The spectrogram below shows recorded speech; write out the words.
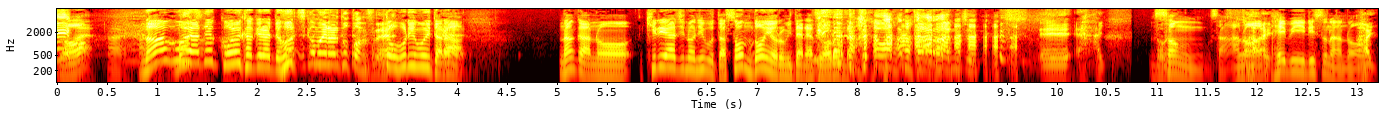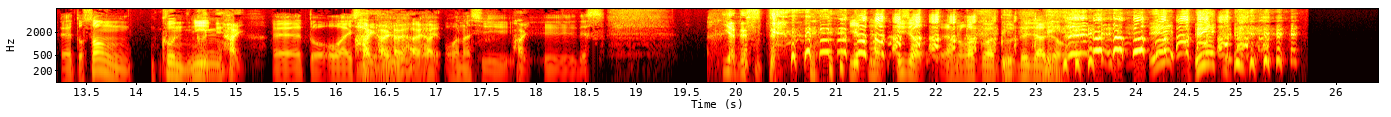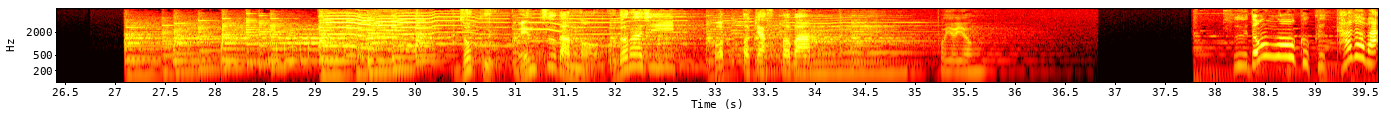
名古屋で声かけられて、ふっ待ち構えられとったんですね。と振り向いたら、なんかあの、切れ味の鈍った孫ドンヨルみたいなやつがおるんだ。わからんえー、はい。孫さん、あの、はいヘビーリスナーの、はいえっ、と、孫くんに、に、はい。えっ、と、お会いしたという、はいはいはいはいはいえーお話、はいえーです。いや、ですって。いや、もう以上、あの、ワクワクレジャー情報。続、メンツー団のウドラジー、ポッドキャスト版、ぽよよん。うどん王国香川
